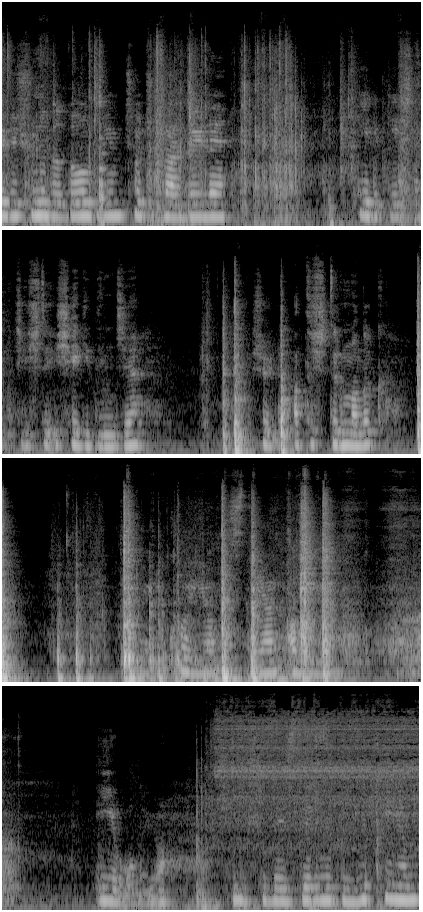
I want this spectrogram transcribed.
Şöyle şunu da doldurayım. Çocuklar böyle gelip geçtikçe işte işe gidince şöyle atıştırmalık böyle koyuyor. isteyen alıyor. İyi oluyor. Şimdi şu bezlerimi bir yıkayayım.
